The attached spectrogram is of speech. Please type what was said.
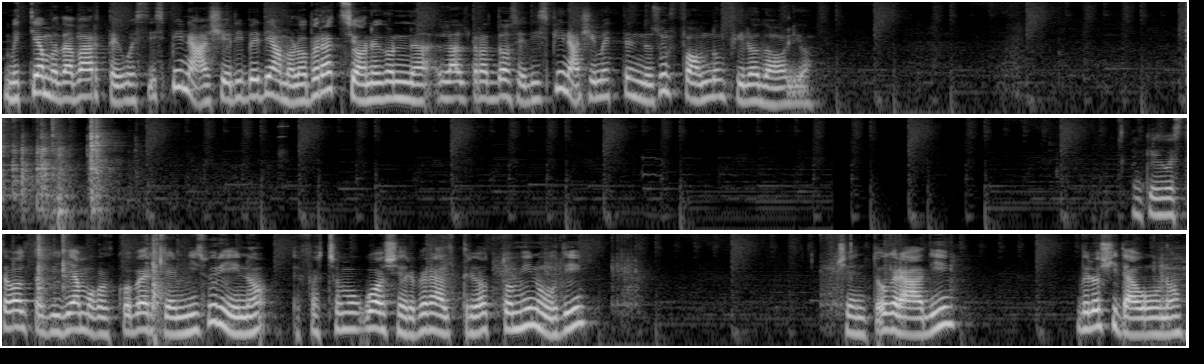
Mettiamo da parte questi spinaci e ripetiamo l'operazione con l'altra dose di spinaci mettendo sul fondo un filo d'olio. Anche questa volta chiudiamo col coperchio il misurino e facciamo cuocere per altri 8 minuti 100 gradi velocità 1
